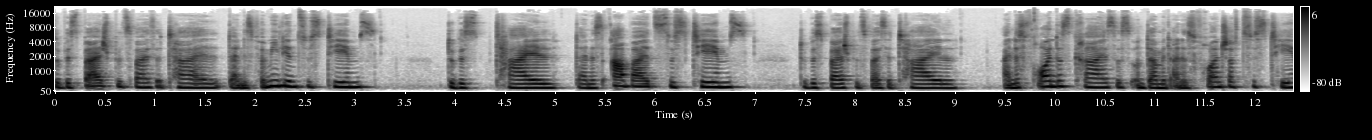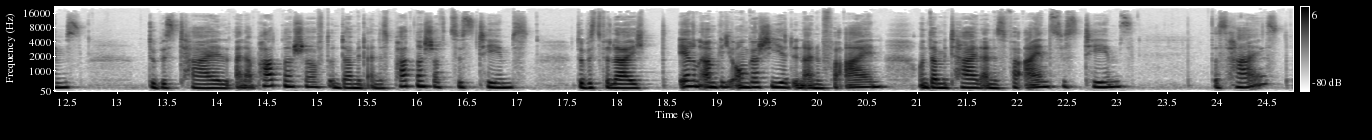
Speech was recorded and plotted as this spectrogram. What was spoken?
Du bist beispielsweise Teil deines Familiensystems, Du bist Teil deines Arbeitssystems. Du bist beispielsweise Teil eines Freundeskreises und damit eines Freundschaftssystems. Du bist Teil einer Partnerschaft und damit eines Partnerschaftssystems. Du bist vielleicht ehrenamtlich engagiert in einem Verein und damit Teil eines Vereinssystems. Das heißt,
